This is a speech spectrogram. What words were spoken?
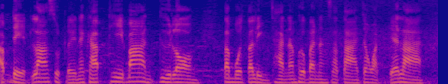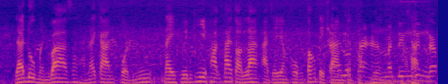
อัปเดตล่าสุดเลยนะครับ ที่บ้านกือลองตำบลตลิ่งชันอำเภอบันนังสตาจังหวัดยะลา และดูเหมือนว่าสถานการณ์ฝนในพื้นที่ภาคใต้ตอนล่างอาจจะยังคงต้องติดใช้ตามรกัถนทต่อหาเนื่รองมาดึงครับ ขึ้นครับ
